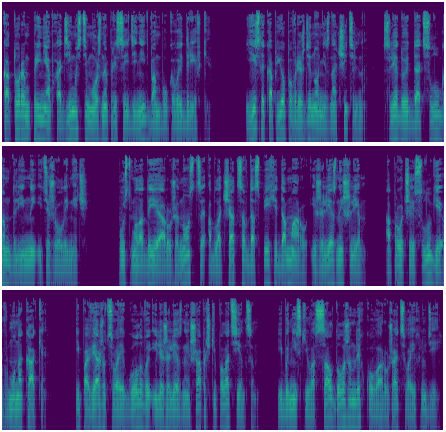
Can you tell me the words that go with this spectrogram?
которым при необходимости можно присоединить бамбуковые древки. Если копье повреждено незначительно, следует дать слугам длинный и тяжелый меч. Пусть молодые оруженосцы облачатся в доспехи дамару и железный шлем, а прочие слуги в мунакаке, и повяжут свои головы или железные шапочки полотенцем, ибо низкий вассал должен легко вооружать своих людей.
